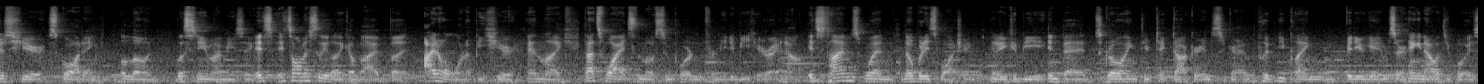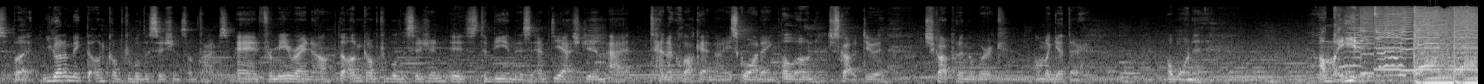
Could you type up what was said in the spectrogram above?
just here squatting alone, listening to my music. It's it's honestly like a vibe, but I don't want to be here, and like that's why it's the most important for me to be here right now. It's times when nobody's watching. You know, you could be in bed scrolling through TikTok or Instagram, be playing video games or hanging out with your boys, but you got to make the uncomfortable decision sometimes. And for me right now, the uncomfortable decision is to be in this empty ass gym at 10 o'clock at night, squatting alone. Just got to do it. Just got to put in the work. I'm gonna get there. I want it. I'ma eat it.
